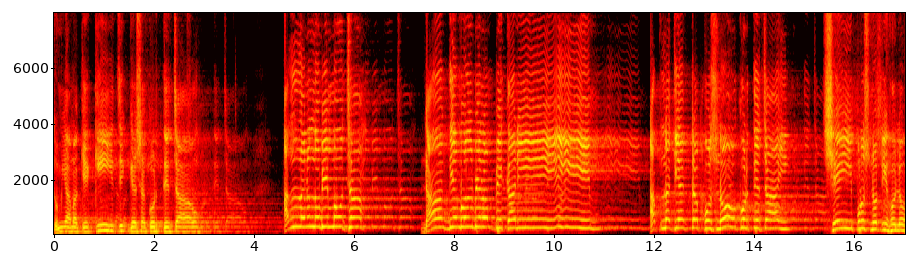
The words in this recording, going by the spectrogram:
তুমি আমাকে কি জিজ্ঞাসা করতে চাও? আল্লাহর নবী মূসা ডাক দিয়ে বলবে, রব্বে কারিম, আপনাকে একটা প্রশ্ন করতে চাই। সেই প্রশ্নটি হলো,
